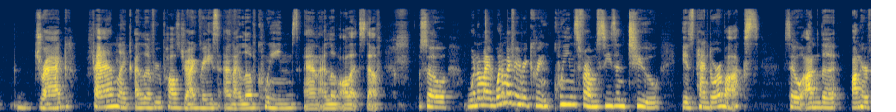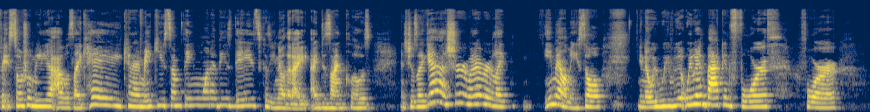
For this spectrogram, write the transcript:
drag fan. Like I love RuPaul's Drag Race and I love Queens and I love all that stuff. So one of my one of my favorite queens from season two is Pandora Boxx. So on the on her face social media, I was like, "Hey, can I make you something one of these days?" Because you know that I I design clothes, and she was like, "Yeah, sure, whatever. Like, email me." So, you know, we we we went back and forth for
